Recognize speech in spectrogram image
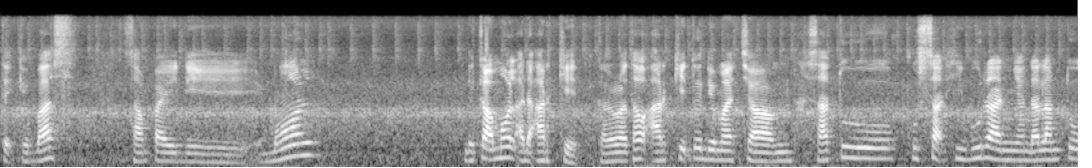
Take ke bus Sampai di Mall Dekat mall ada arcade. Kalau korang tahu arcade tu dia macam Satu pusat hiburan yang dalam tu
